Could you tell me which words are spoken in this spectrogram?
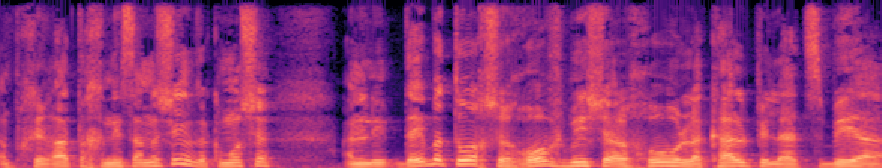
הבחירה תכניס אנשים, זה כמו ש... אני די בטוח שרוב מי שהלכו לקלפי להצביע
